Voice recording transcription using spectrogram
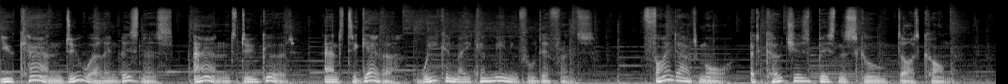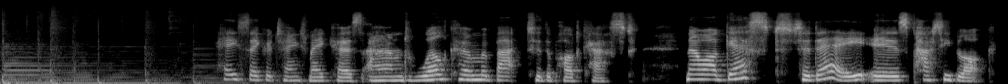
You can do well in business and do good and together we can make a meaningful difference. Find out more at coachesbusinessschool.com. Hey, Sacred Changemakers, and welcome back to the podcast. Now, our guest today is Patty Block.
